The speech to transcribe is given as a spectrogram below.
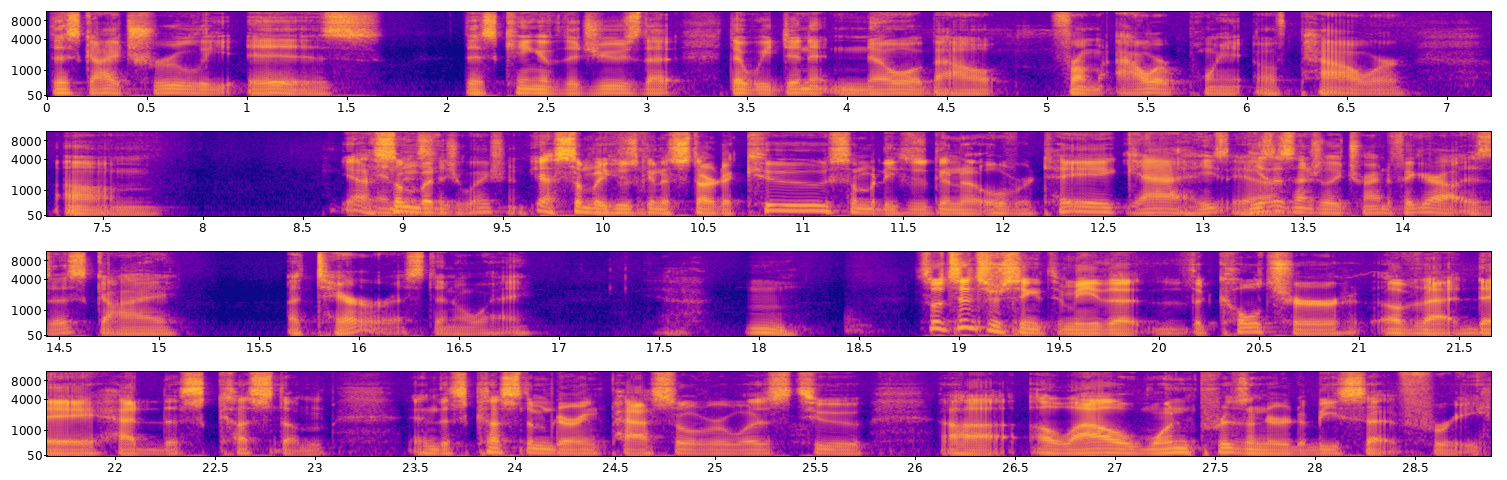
this guy truly is this king of the Jews that that we didn't know about from our point of power um, yeah, somebody situation. Yeah, somebody who's going to start a coup, somebody who's going to overtake. Yeah, he's yeah. he's essentially trying to figure out is this guy a terrorist in a way? Yeah. Mm. So it's interesting to me that the culture of that day had this custom, and this custom during Passover was to uh, allow one prisoner to be set free.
